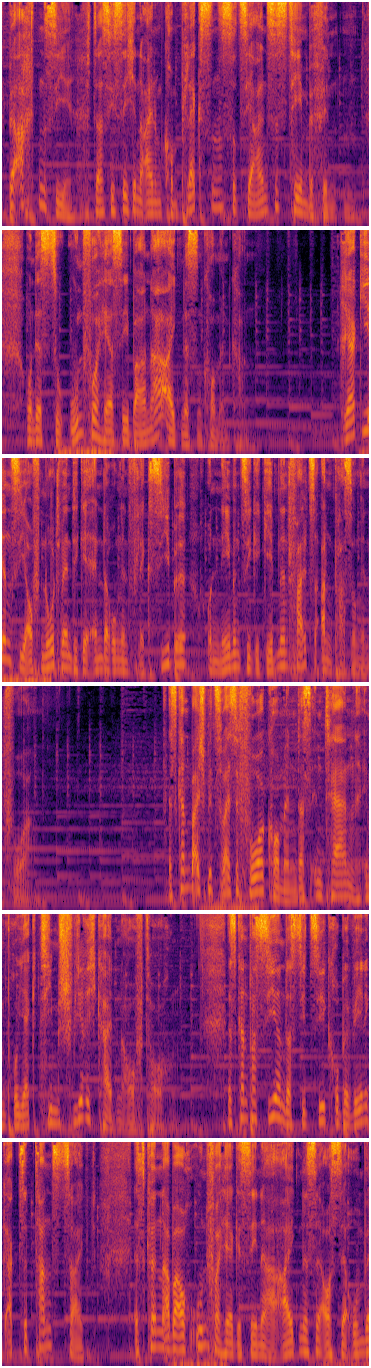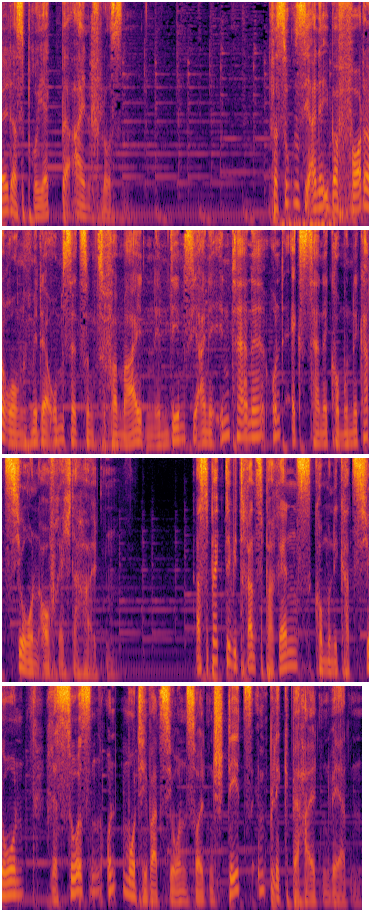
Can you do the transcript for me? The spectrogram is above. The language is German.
Beachten Sie, dass Sie sich in einem komplexen sozialen System befinden und es zu unvorhersehbaren Ereignissen kommen kann. Reagieren Sie auf notwendige Änderungen flexibel und nehmen Sie gegebenenfalls Anpassungen vor. Es kann beispielsweise vorkommen, dass intern im Projektteam Schwierigkeiten auftauchen. Es kann passieren, dass die Zielgruppe wenig Akzeptanz zeigt. Es können aber auch unvorhergesehene Ereignisse aus der Umwelt das Projekt beeinflussen. Versuchen Sie eine Überforderung mit der Umsetzung zu vermeiden, indem Sie eine interne und externe Kommunikation aufrechterhalten. Aspekte wie Transparenz, Kommunikation, Ressourcen und Motivation sollten stets im Blick behalten werden.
